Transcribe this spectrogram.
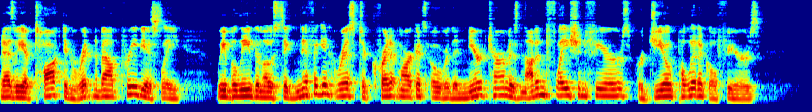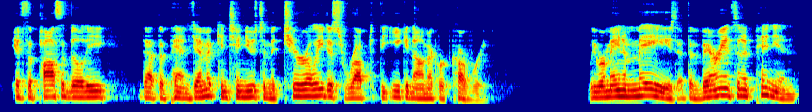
But as we have talked and written about previously, we believe the most significant risk to credit markets over the near term is not inflation fears or geopolitical fears. It's the possibility that the pandemic continues to materially disrupt the economic recovery. We remain amazed at the variance in opinion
